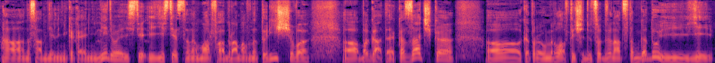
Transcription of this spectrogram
а, на самом деле никакая не медведева, естественно, Марфа Абрамовна Турищева, а, богатая казачка, а, которая умерла в 1912 году, и ей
